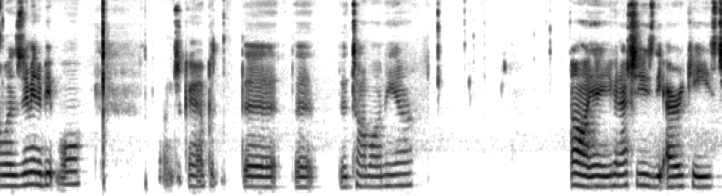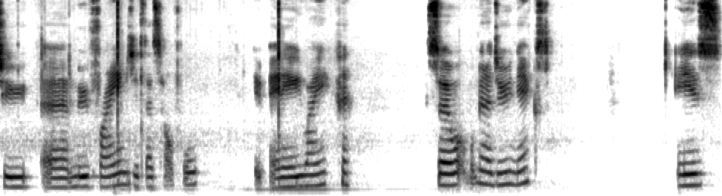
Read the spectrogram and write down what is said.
I want to zoom in a bit more. I'm just going to put the, the, the time on here. Oh yeah, you can actually use the arrow keys to uh, move frames if that's helpful in any way. so what we're going to do next is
